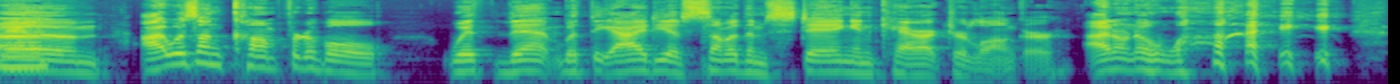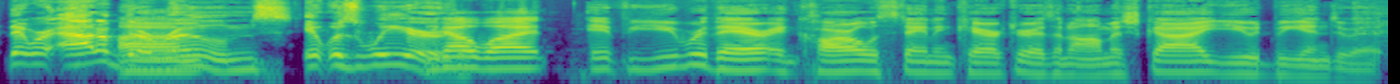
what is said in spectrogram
Yeah. Um I was uncomfortable with them with the idea of some of them staying in character longer. I don't know why. they were out of their Um, rooms. It was weird. You know what? If you were there and Carl was staying in character as an Amish guy, you would be into it.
